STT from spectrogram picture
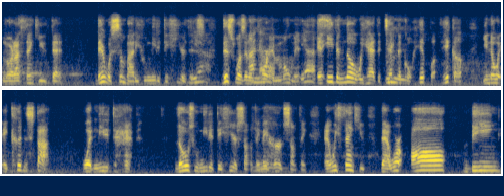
Lord, I thank you that there was somebody who needed to hear this. Yeah. This was an I know. important moment. Yes. And even though we had the Mm. technical hiccup, hiccup, you know, it couldn't stop what needed to happen. Those who needed to hear something, they heard something. And we thank you that we're all being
